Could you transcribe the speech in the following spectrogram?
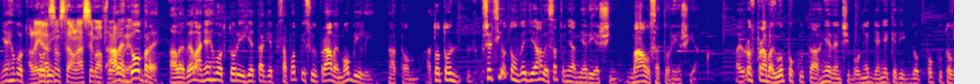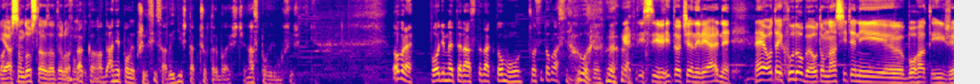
nehôd, Ale ktorý, ja som stal na semafóre. Ale ja. dobre, ale veľa nehôd, ktorých je tak, je, sa podpisujú práve mobily na tom. A toto, všetci o tom vedia, ale sa to nejak nerieši. Málo sa to rieši ako. Aj rozprávajú o pokutách, neviem, či bol niekde niekedy kto pokutoval. Ja som dostal za telefón. No, tak, a nepolepšil si sa, vidíš, tak čo treba ešte? Na spoveď musíš ísť. Dobre, poďme teraz teda k tomu, čo si to vlastne hovorí. Ty si vytočený riadne. Ne, o tej chudobe, o tom nasýtení e, bohatých, že...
